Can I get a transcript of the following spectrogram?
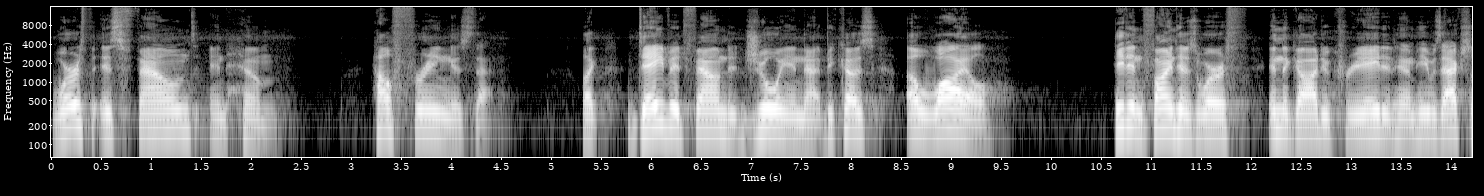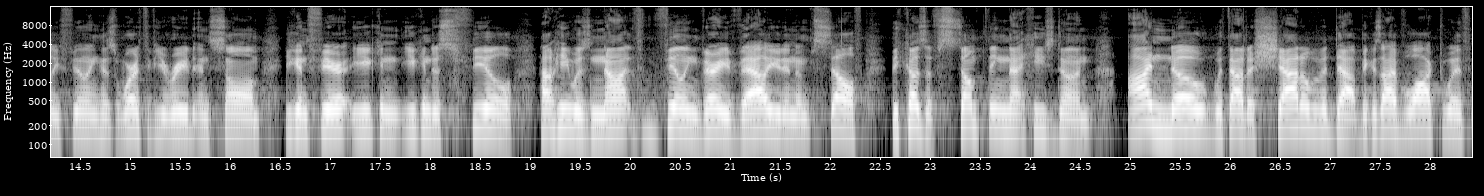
Worth is found in Him. How freeing is that? Like David found joy in that because a while he didn't find his worth in the God who created him. He was actually feeling his worth. If you read in Psalm, you can fear you can you can just feel how he was not feeling very valued in himself because of something that he's done. I know without a shadow of a doubt because I've walked with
